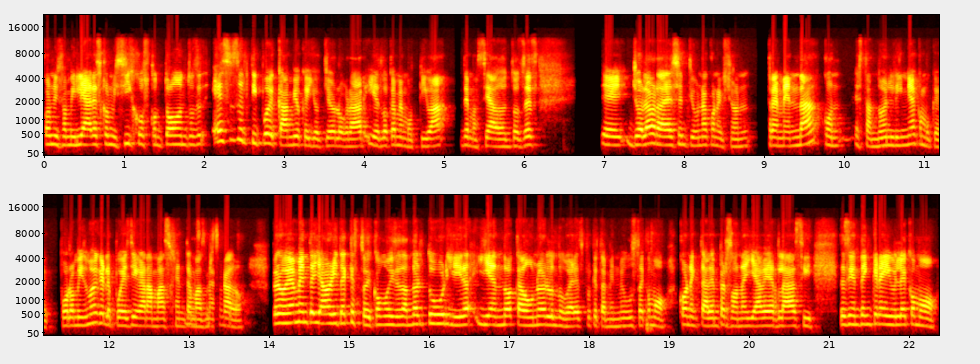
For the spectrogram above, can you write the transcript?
con mis familiares, con mis hijos, con todo. Entonces, ese es el tipo de cambio que yo quiero lograr y es lo que me motiva demasiado. Entonces, eh, yo la verdad he sentido una conexión tremenda con estando en línea, como que por lo mismo de que le puedes llegar a más gente, a más, mercado. Pero obviamente ya ahorita que estoy, como dices, dando el tour y ir yendo a cada uno de los lugares, porque también me gusta como conectar en persona y ya verlas y se siente increíble como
